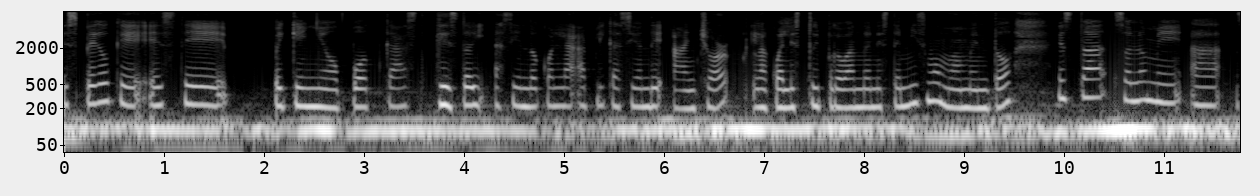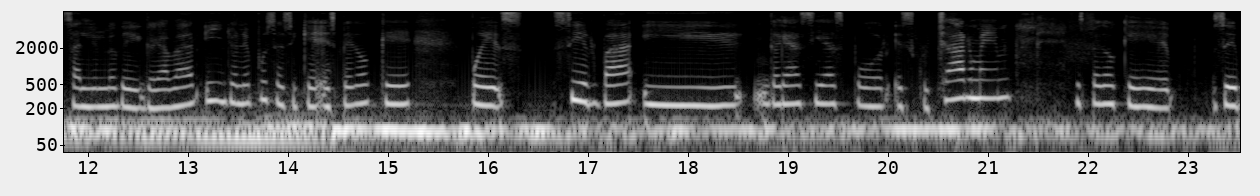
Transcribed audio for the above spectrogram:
espero que este pequeño podcast que estoy haciendo con la aplicación de Anchor, la cual estoy probando en este mismo momento, está solo me ha salido lo de grabar y yo le puse, así que espero que pues sirva y gracias por escucharme. Espero que se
